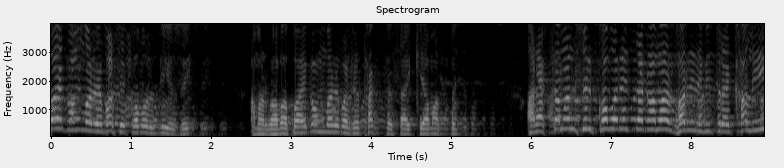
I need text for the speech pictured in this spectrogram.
পয়গম্বরের পাশে কবর দিয়েছে। আমার বাবা পয়গম্বরের পাশে থাকতে চায় কি আমার আর একটা মানুষের কবরের জায়গা আমার ঘরের ভিতরে খালি।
